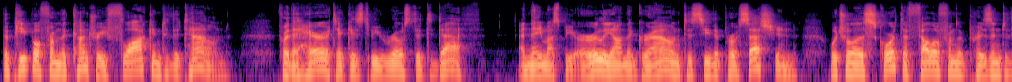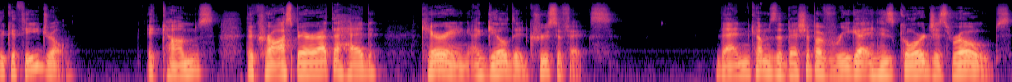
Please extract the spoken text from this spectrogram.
The people from the country flock into the town, for the heretic is to be roasted to death, and they must be early on the ground to see the procession which will escort the fellow from the prison to the cathedral. It comes, the cross bearer at the head, carrying a gilded crucifix. Then comes the Bishop of Riga in his gorgeous robes,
